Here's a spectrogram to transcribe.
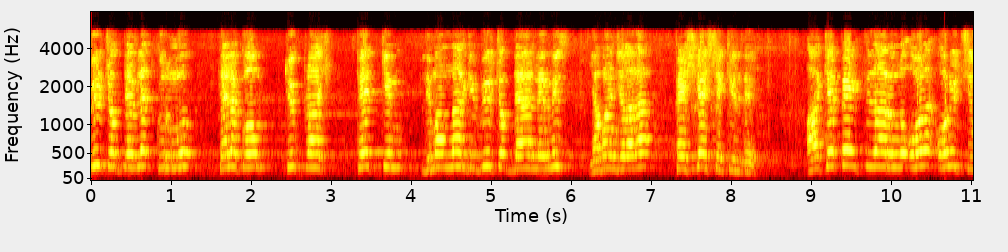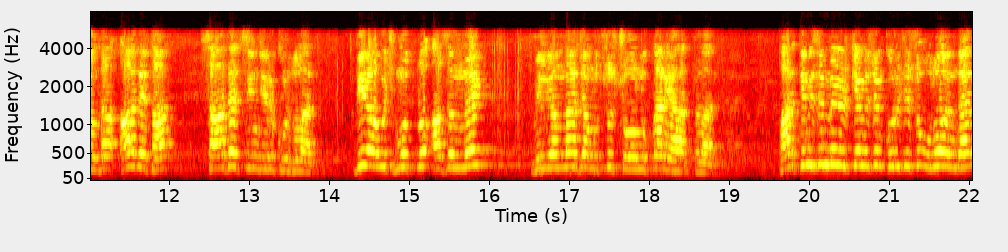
birçok devlet kurumu, Telekom, Tüpraş, Petkim, limanlar gibi birçok değerlerimiz yabancılara peşkeş çekildi. AKP iktidarında on- 13 yılda adeta saadet zinciri kurdular. Bir avuç mutlu azınlık, milyonlarca mutsuz çoğunluklar yarattılar. Partimizin ve ülkemizin kurucusu Ulu Önder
